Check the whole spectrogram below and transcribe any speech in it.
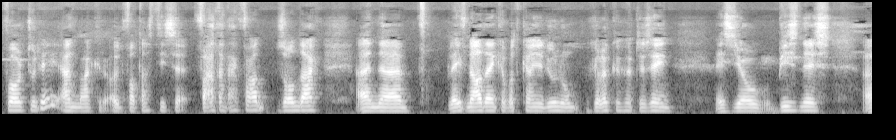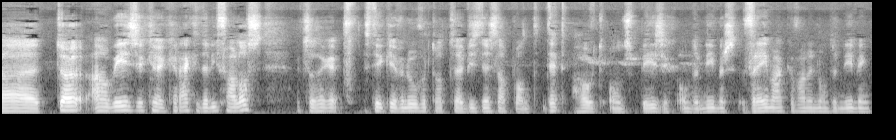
for today. En maak er een fantastische vaderdag van, zondag. En uh, blijf nadenken, wat kan je doen om gelukkiger te zijn? Is jouw business uh, te aanwezig? Geraak je er los? Ik zou zeggen, steek even over tot uh, Business Lab, want dit houdt ons bezig. Ondernemers vrijmaken van hun onderneming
